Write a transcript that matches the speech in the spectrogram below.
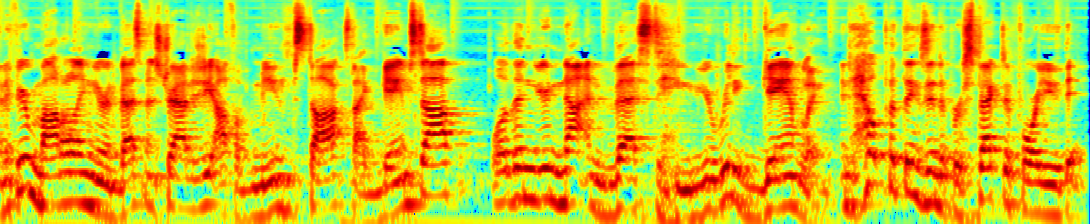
And if you're modeling your investment strategy off of meme stocks like GameStop, well then you're not investing, you're really gambling. And to help put things into perspective for you, the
